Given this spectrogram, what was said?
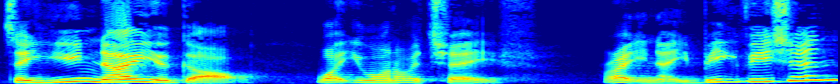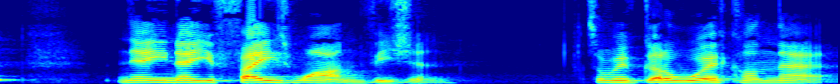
So you know your goal, what you want to achieve, right? You know your big vision. Now you know your phase one vision. So we've got to work on that.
